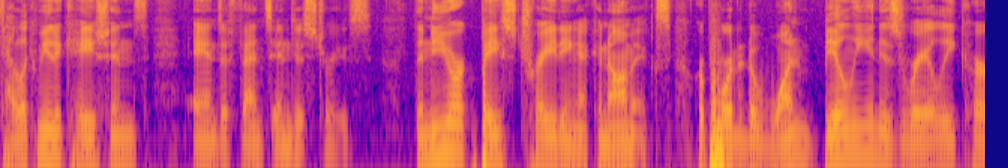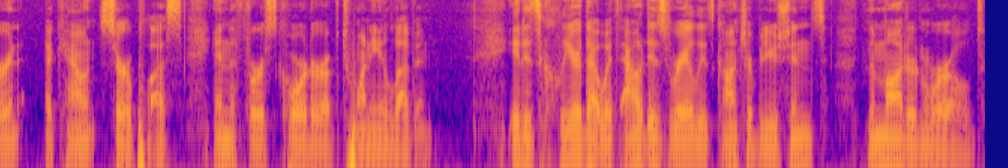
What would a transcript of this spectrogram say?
telecommunications, and defense industries. The New York-based Trading Economics reported a 1 billion Israeli current account surplus in the first quarter of 2011. It is clear that without Israelis' contributions, the modern world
